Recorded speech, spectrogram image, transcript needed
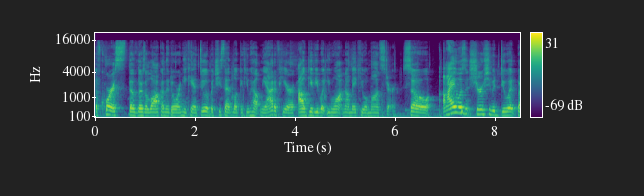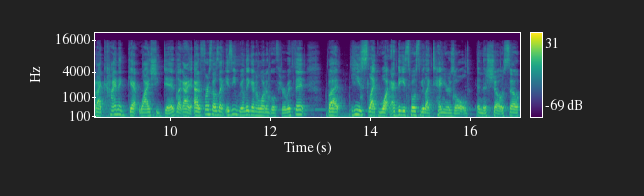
of course, the, there's a lock on the door and he can't do it. But she said, "Look, if you help me out of here, I'll give you what you want and I'll make you a monster." So I wasn't sure if she would do it, but I kind of get why she did. Like I at first I was like, "Is he really gonna want to go through with it?" But he's like what? I think he's supposed to be like 10 years old in this show. So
